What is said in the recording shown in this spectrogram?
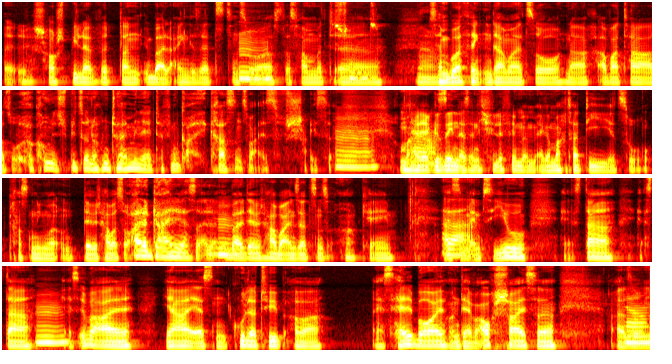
äh, Schauspieler wird dann überall eingesetzt und sowas. Das war mit äh, Mhm. Stimmt. Sam Worthington damals so nach Avatar, so, oh, komm, jetzt spielst du noch einen Terminator-Film, geil, krass und so, alles scheiße. Und man hat Mhm. Ja. ja gesehen, dass er nicht viele Filme mehr gemacht hat, die jetzt so krassen Dinge waren. Und David Harbour ist so, alle geil, dass alle überall David Harbour einsetzen. So, okay, er Mhm. Aber- Mhm. ist im MCU, er ist da, er ist da, er ist überall. Ja, er ist ein cooler Typ, aber er ist Hellboy und der war auch scheiße. Also, ja.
